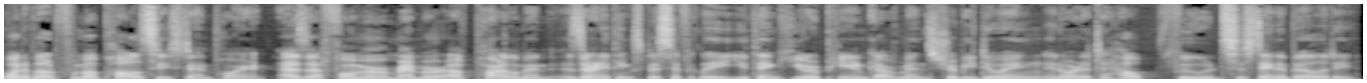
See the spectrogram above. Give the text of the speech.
What about from a policy standpoint? As a former member of parliament, is there anything specifically you think European governments should be doing in order to help food sustainability?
